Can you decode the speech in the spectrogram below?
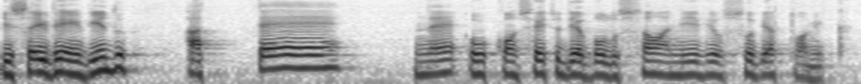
Isso aí vem vindo até né, o conceito de evolução a nível subatômica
